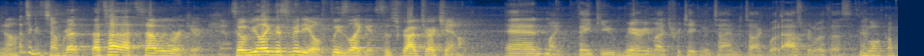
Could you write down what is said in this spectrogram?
You know, That's a good summary. That, that's how that's how we work here. So if you like this video, please like it, subscribe to our channel. And Mike, thank you very much for taking the time to talk about aspirin with us. You're And welcome.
